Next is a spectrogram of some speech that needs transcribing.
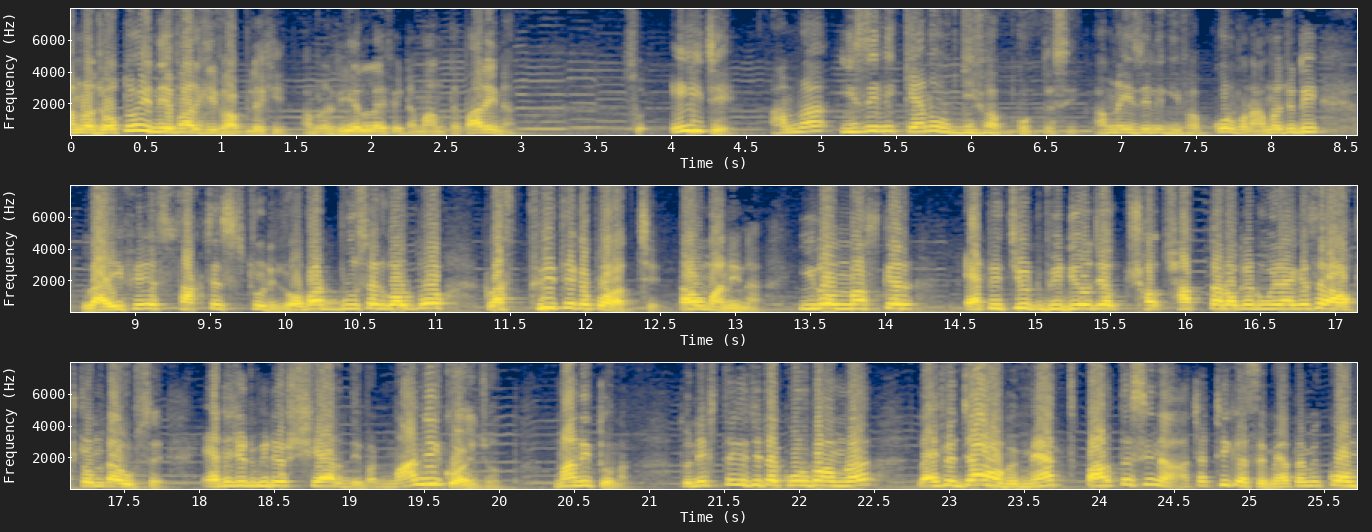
আমরা যতই নেভার গিভ আপ লিখি, আমরা রিয়েল লাইফে এটা মানতে পারি না। সো এই যে আমরা ইজিলি কেন গিভ আপ করতেছি? আমরা ইজিলি গিভ আপ করব না। আমরা যদি লাইফে সাকসেস স্টোরি রবার্ট ব্রুসের গল্প ক্লাস থ্রি থেকে পড়াচ্ছে, তাও মানি না। ইলন মাস্কের অ্যাটিটিউড ভিডিও যে সাতটা রকেট উড়ে গেছে অষ্টমটা উঠছে অ্যাটিটিউড ভিডিও শেয়ার দে বাট মানি কয়জন? মানি তো না। তো নেক্সট থেকে যেটা করব আমরা লাইফে যা হবে ম্যাথ পারতেছি না। আচ্ছা ঠিক আছে ম্যাথ আমি কম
